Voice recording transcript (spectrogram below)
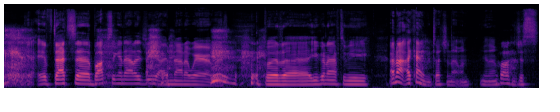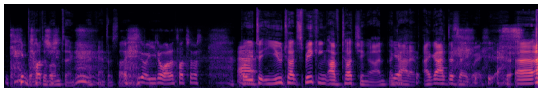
Yeah, if that's a boxing analogy, I'm not aware of it. But uh, you're gonna have to be. I'm not. I can't even touch on that one. You know, You just can't touch it. thing. I can't touch that. you, don't, you don't want to touch on it. But Uh, you, t- you touch. Speaking of touching on, I Yeah. got it. I got the segue. yes. Uh,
